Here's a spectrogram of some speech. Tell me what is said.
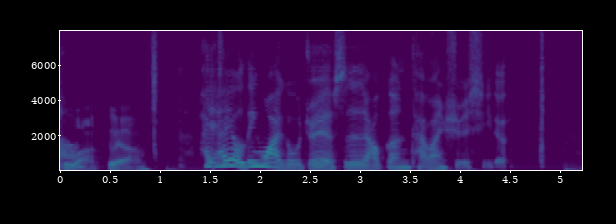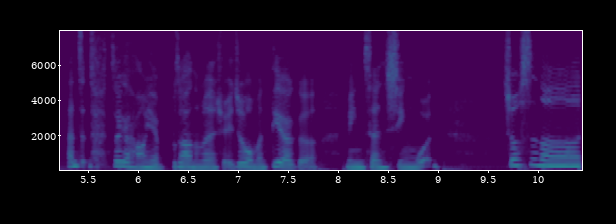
处啊。对啊，对啊，还还有另外一个，我觉得也是要跟台湾学习的，但这 这个好像也不知道能不能学。就是我们第二个民生新闻，就是呢，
